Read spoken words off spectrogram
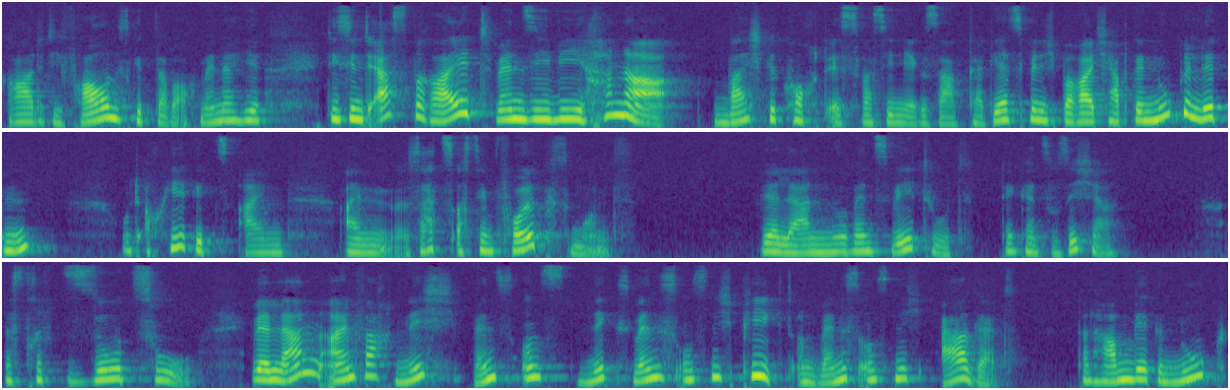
gerade die Frauen, es gibt aber auch Männer hier, die sind erst bereit, wenn sie wie Hannah weich gekocht ist, was sie mir gesagt hat. Jetzt bin ich bereit, ich habe genug gelitten. Und auch hier gibt es einen, einen Satz aus dem Volksmund. Wir lernen nur, wenn es weh tut. Den kennst du sicher. Das trifft so zu. Wir lernen einfach nicht, wenn es uns nichts, wenn es uns nicht piekt und wenn es uns nicht ärgert dann haben wir genug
